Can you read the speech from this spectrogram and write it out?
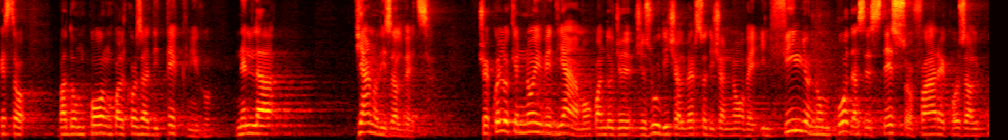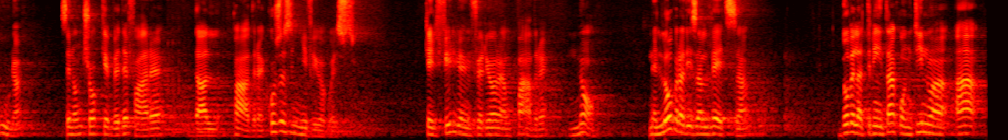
questo vado un po' in qualcosa di tecnico, nel piano di salvezza. Cioè quello che noi vediamo quando Gesù dice al verso 19, il figlio non può da se stesso fare cosa alcuna se non ciò che vede fare dal padre. Cosa significa questo? Che il figlio è inferiore al padre? No. Nell'opera di salvezza, dove la Trinità continua a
